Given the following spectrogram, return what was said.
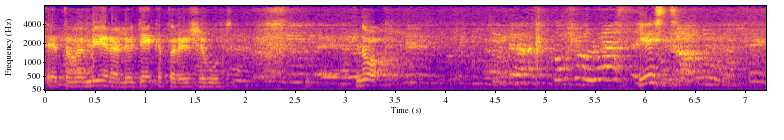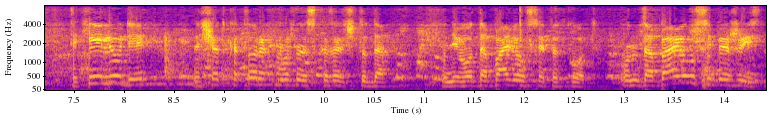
этого мира, людей, которые живут. Но есть такие люди, насчет которых можно сказать, что да, у него добавился этот год. Он добавил себе жизнь.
